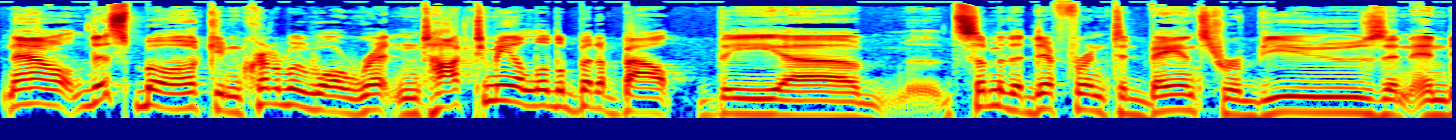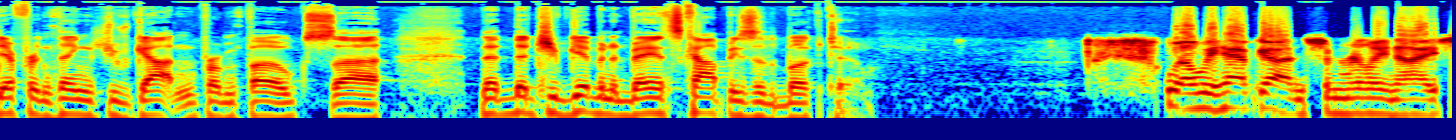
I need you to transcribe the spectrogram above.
Now, this book, incredibly well written. Talk to me a little bit about the uh, some of the different advanced reviews and, and different things you've gotten from folks uh, that that you've given advanced copies of the book to. Well, we have gotten some really nice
